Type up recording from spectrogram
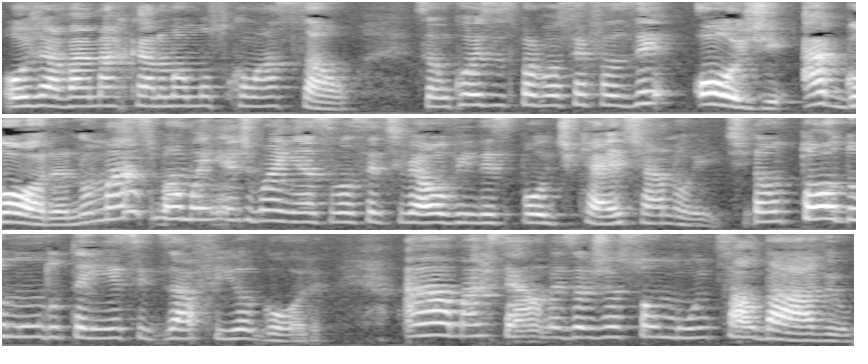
ou já vai marcar uma musculação. São coisas para você fazer hoje, agora, no máximo amanhã de manhã, se você estiver ouvindo esse podcast à noite. Então, todo mundo tem esse desafio agora. Ah, Marcela, mas eu já sou muito saudável.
